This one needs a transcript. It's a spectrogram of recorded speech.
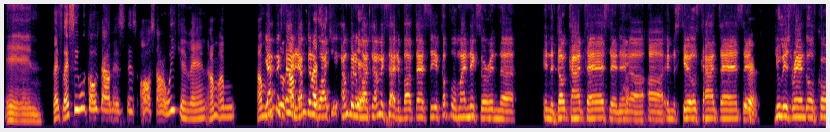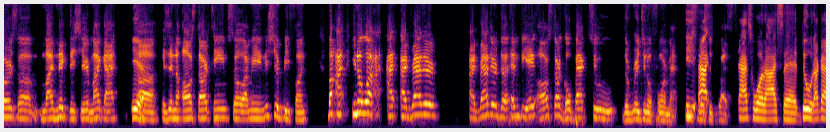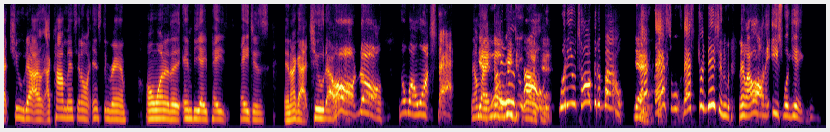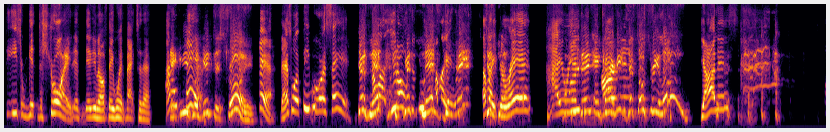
And let's let's see what goes down this this All Star weekend, man. I'm I'm I'm yeah, I'm excited. I'm, I'm gonna watch it. I'm gonna yeah. watch it. I'm excited about that. See, a couple of my Knicks are in the in the dunk contest and in uh, uh in the skills contest. And. Julius Randle, of course, uh, my Nick this year, my guy yeah, uh, is in the All Star team. So I mean, this should be fun. But I, you know what, I, I would rather. I'd rather the NBA All Star go back to the original format, East I, versus West. That's what I said, dude. I got chewed out. I, I commented on Instagram on one of the NBA page, pages, and I got chewed out. Oh no, no one wants that. And I'm yeah, like, no, we do want that. What are you talking about? Yeah, that, that's that's tradition. They're like, oh, the East will get the East will get destroyed if you know if they went back to that. I don't the East care. will get destroyed. Yeah, that's what people are saying. Just Nets, like, you don't. Just you, Nets, I'm like, Durant. I'm like Durant, Kyrie, Harden, and Kyrie. Harden, just those three alone. Giannis.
